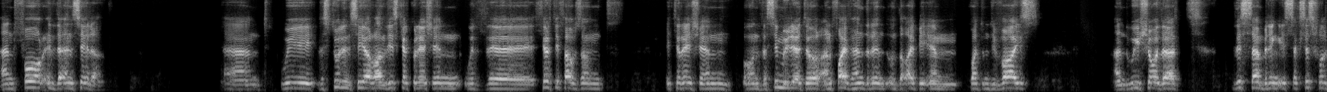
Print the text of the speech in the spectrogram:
and four in the ancilla. And we, the students here run this calculation with the 30,000 iteration on the simulator and 500 on the IBM quantum device. And we show that this sampling is successful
